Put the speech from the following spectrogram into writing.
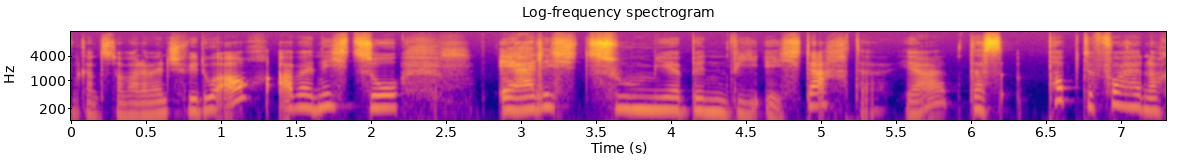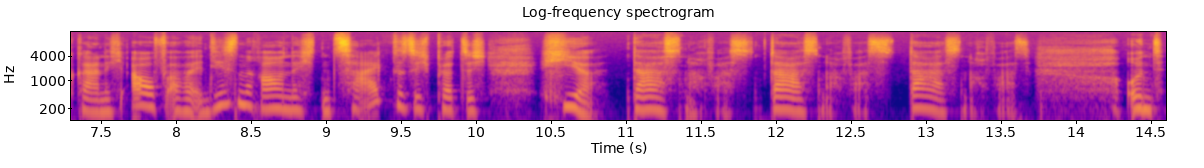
ein ganz normaler Mensch wie du auch, aber nicht so ehrlich zu mir bin, wie ich dachte. Ja, das poppte vorher noch gar nicht auf, aber in diesen Raunächten zeigte sich plötzlich, hier, da ist noch was, da ist noch was, da ist noch was. Und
